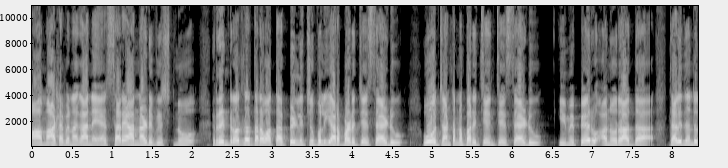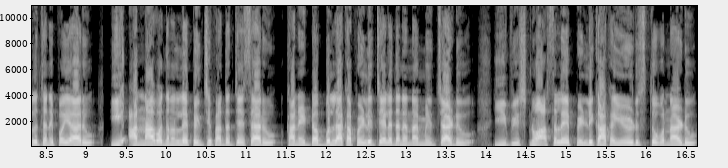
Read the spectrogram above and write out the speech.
ఆ మాట వినగానే సరే అన్నాడు విష్ణు. రెండు రోజుల తర్వాత పెళ్ళి చూపులు ఏర్పాటు చేశాడు ఓ జంటను పరిచయం చేశాడు. ఈమె పేరు అనురాధ. తల్లిదండ్రులు చనిపోయారు. ఈ అన్నావదనలే పెంచి పెద్ద చేశారు. కానీ డబ్బులు లేక పెళ్ళి చేయలేదని నమ్మించాడు. ఈ విష్ణు అసలే పెళ్ళి కాక ఏడుస్తూ ఉన్నాడు.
